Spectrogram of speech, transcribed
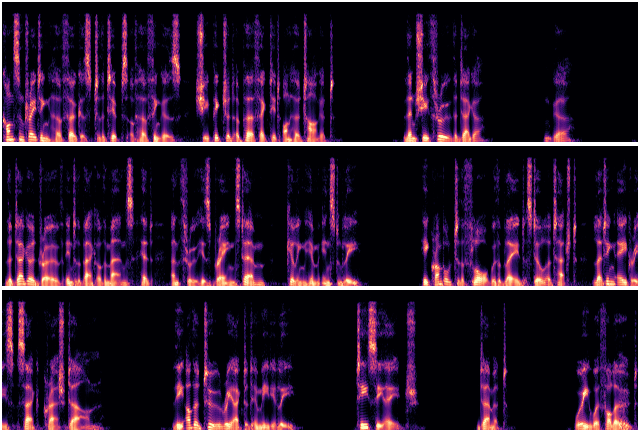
Concentrating her focus to the tips of her fingers, she pictured a perfect hit on her target. Then she threw the dagger. Gah. The dagger drove into the back of the man's head, and through his brain stem, killing him instantly. He crumpled to the floor with the blade still attached, letting Akari's sack crash down. The other two reacted immediately. TCH. Damn it. We were followed.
